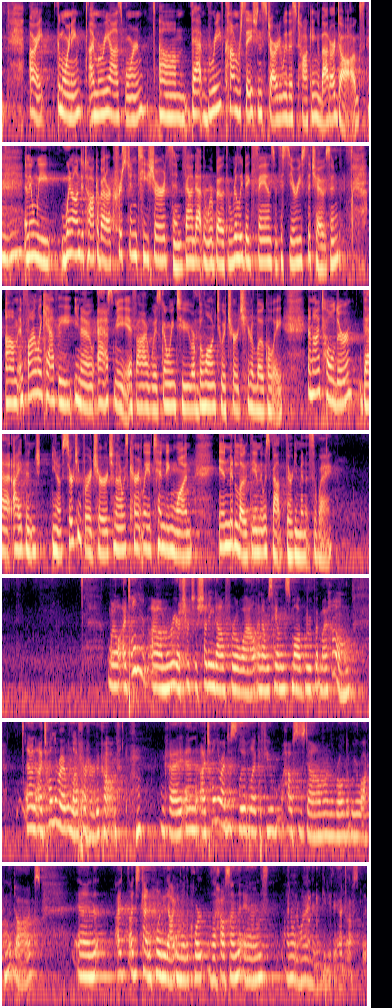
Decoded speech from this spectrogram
All right. Good morning. I'm Marie Osborne. Um, that brief conversation started with us talking about our dogs. Mm-hmm. And then we went on to talk about our Christian t shirts and found out that we're both really big fans of the series The Chosen. Um, and finally, Kathy, you know, asked me if I was going to or belonged to a church here locally. And I told her that I had been, you know, searching for a church and I was currently attending one in Midlothian that was about 30 minutes away. Well, I told uh, Marie our church was shutting down for a while, and I was having a small group at my home. And I told her I would love for her to come. Okay, and I told her I just lived like a few houses down on the road that we were walking the dogs. And I, I just kind of pointed out, you know, the court, the house on the end. I don't know why I didn't give you the address, but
